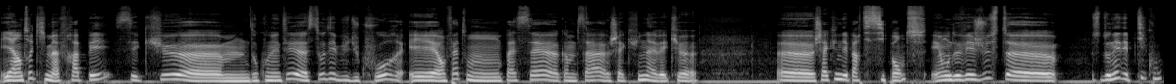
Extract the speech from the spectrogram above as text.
Et il y a un truc qui m'a frappé, c'est que euh, donc on était au début du cours et en fait on passait euh, comme ça chacune avec euh, chacune des participantes et on devait juste se donner des petits coups.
